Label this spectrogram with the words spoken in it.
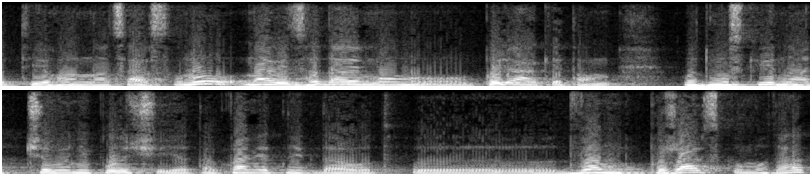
от його на царство. Ну, навіть згадаємо поляки там, от в Москві на Червоній площі є там пам'ятник, да, от, е, двом пожарському, так,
